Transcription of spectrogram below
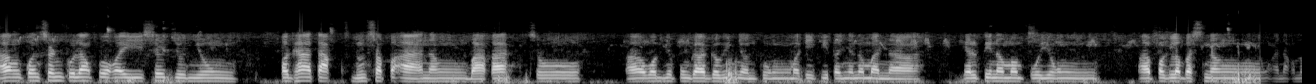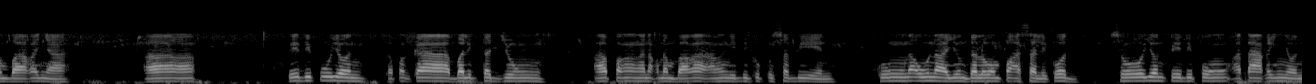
Ang concern ko lang po kay Sir Jun yung paghatak doon sa paa ng baka. So, ah wag niyo pong gagawin yon kung makikita niyo naman na healthy naman po yung ah, paglabas ng anak ng baka niya ah pwede po yon kapag ka baligtad yung ah, panganganak ng baka ang ibig ko po sabihin kung nauna yung dalawang paa sa likod so yon pwede pong atakin yon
